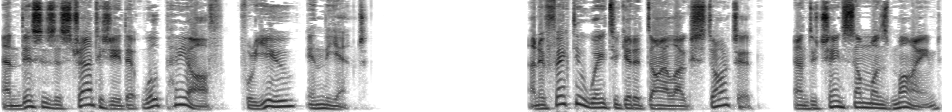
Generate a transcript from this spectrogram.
And this is a strategy that will pay off for you in the end. An effective way to get a dialogue started and to change someone's mind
